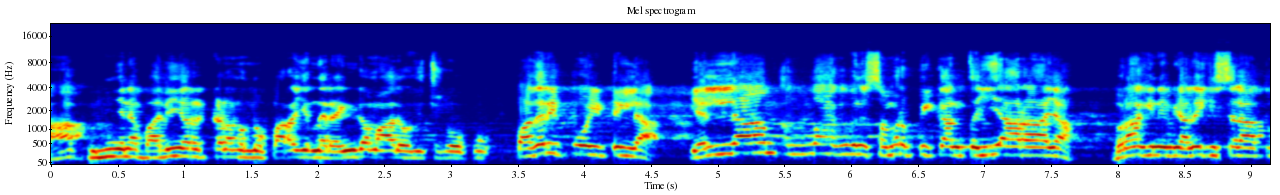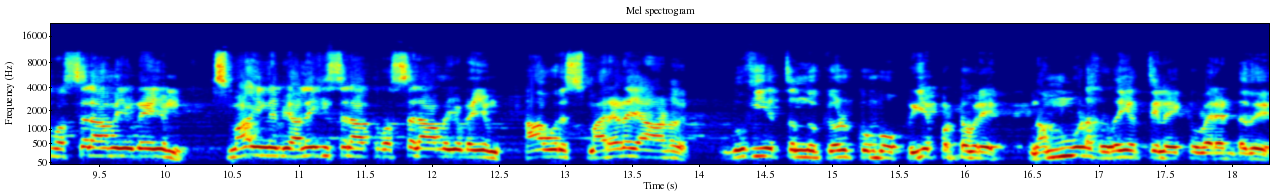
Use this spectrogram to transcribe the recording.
ആ കുഞ്ഞിനെ ബലിയെറുക്കണമെന്ന് പറയുന്ന രംഗം ആലോചിച്ചു നോക്കൂ. പതറിപ്പോയിട്ടില്ല. എല്ലാം അള്ളാഹുവിന് സമർപ്പിക്കാൻ തയ്യാറായ ഇബ്രാഹിം നബി അലഹി സ്വലാത്തു വസ്സലാമയുടെയും ഇസ്മായിൽ നബി അലഹി സ്വലാത്തു വസ്സലാമയുടെയും ആ ഒരു സ്മരണയാണ് ലുഹിയത്ത് എന്ന് കേൾക്കുമ്പോൾ പ്രിയപ്പെട്ടവരെ നമ്മുടെ ഹൃദയത്തിലേക്ക് വരേണ്ടത്.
